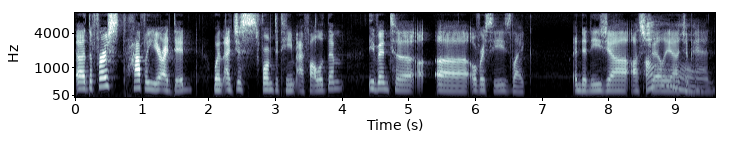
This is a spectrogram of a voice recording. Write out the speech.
uh, the first half a year I did when I just formed the team, I followed them even to uh overseas like Indonesia, Australia, Oh. Japan.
